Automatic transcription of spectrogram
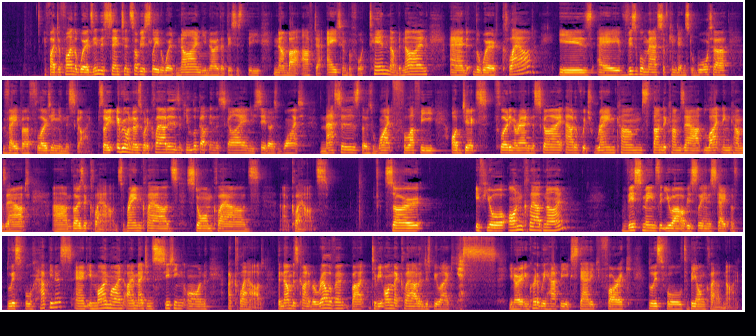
If I define the words in this sentence, obviously the word nine, you know that this is the number after eight and before ten, number nine. And the word cloud is a visible mass of condensed water vapor floating in the sky. So everyone knows what a cloud is. If you look up in the sky and you see those white masses, those white fluffy objects floating around in the sky, out of which rain comes, thunder comes out, lightning comes out. Um, those are clouds. Rain clouds, storm clouds, uh, clouds. So if you're on cloud nine, this means that you are obviously in a state of blissful happiness, and in my mind, I imagine sitting on a cloud. The number's kind of irrelevant, but to be on that cloud and just be like, yes, you know, incredibly happy, ecstatic, euphoric, blissful, to be on cloud nine.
